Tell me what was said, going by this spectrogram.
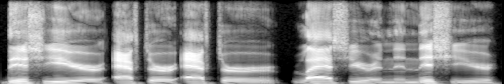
this year after after last year and then this year,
